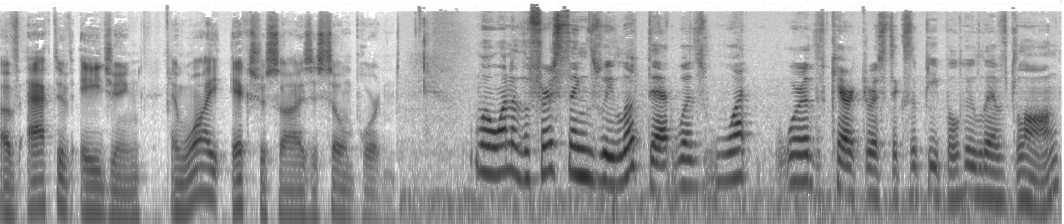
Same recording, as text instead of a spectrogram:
of active aging and why exercise is so important. Well, one of the first things we looked at was what were the characteristics of people who lived long.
